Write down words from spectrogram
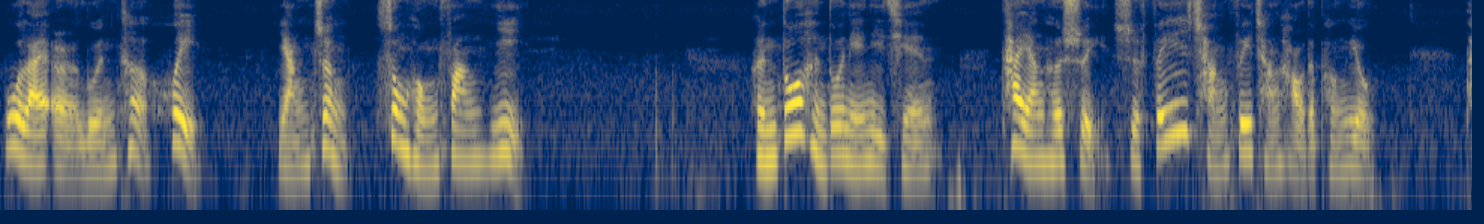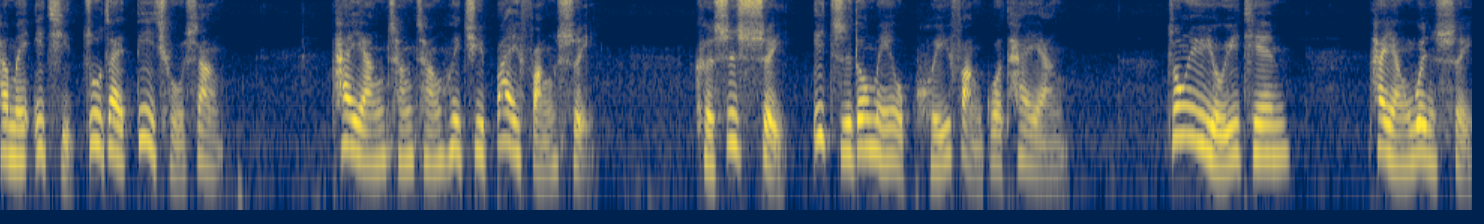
布莱尔伦特绘，杨正、宋红翻译。很多很多年以前，太阳和水是非常非常好的朋友，他们一起住在地球上。太阳常常会去拜访水，可是水一直都没有回访过太阳。终于有一天，太阳问水：“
